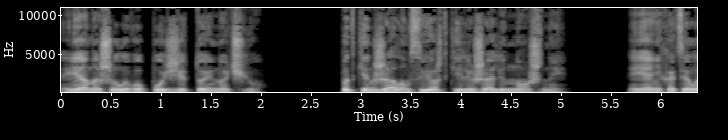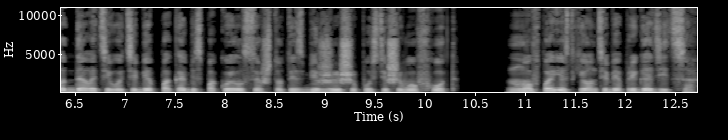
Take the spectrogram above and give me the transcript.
Я нашел его позже, той ночью. Под кинжалом в свертке лежали ножны. Я не хотел отдавать его тебе, пока беспокоился, что ты сбежишь и пустишь его в ход. Но в поездке он тебе пригодится.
